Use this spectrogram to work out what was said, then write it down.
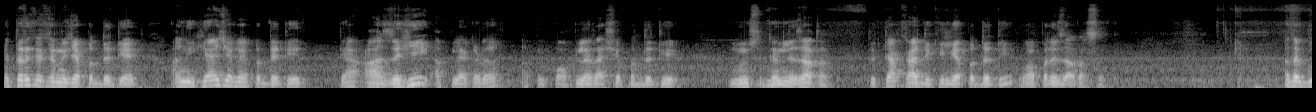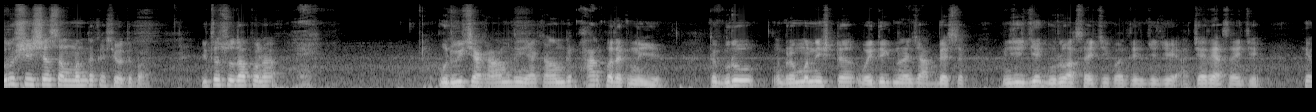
या तर्क करण्याच्या पद्धती आहेत. आणि ह्या ज्या काही पद्धती आहेत त्या आजही आपल्याकडं आपण पॉप्युलर अशा पद्धती म्हणून गणल्या जातात. तर त्या काळ देखील या पद्धती वापरल्या जात असत आता गुरु शिष्य संबंध कसे होते पहा. इथं सुद्धा पुन्हा पूर्वीच्या काळामध्ये या काळामध्ये फार फरक नाही आहे तर गुरु ब्रह्मनिष्ठ वैदिक ज्ञानाचे अभ्यासक म्हणजे जे गुरु असायचे किंवा त्यांचे जे आचार्य असायचे हे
